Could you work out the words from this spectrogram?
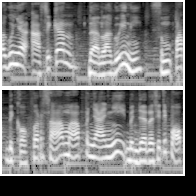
Lagunya? Asik kan? Dan lagu ini sempat di cover sama penyanyi bergenre city pop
